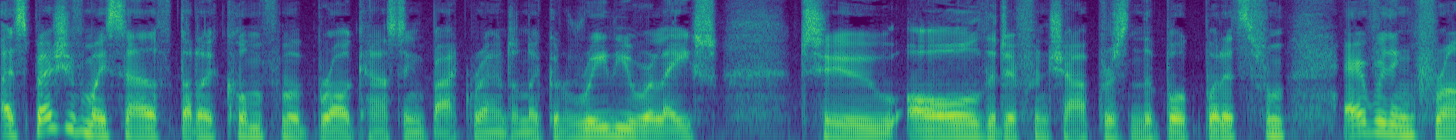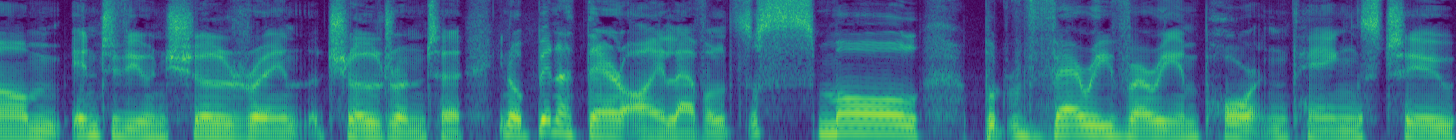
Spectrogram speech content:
especially for myself that I come from a broadcasting background and I could really relate to all the different chapters in the book. But it's from everything from interviewing children, children to you know, been at their eye level. It's just small but very very important things to,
